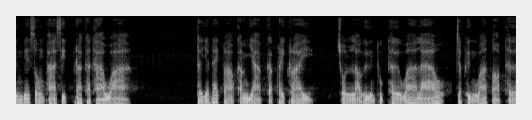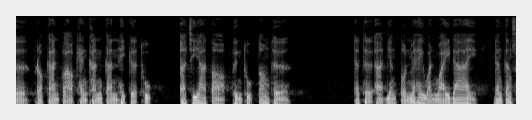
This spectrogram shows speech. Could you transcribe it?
ึงได้ทรงพาสิทธิพระคาถาว่า เธออย่าได้กล่าวคำหยาบกับใครๆ ชนเหล่าอื่นถูกเธอว่าแล้ว จะพึงว่าตอบเธอ เพราะการกล่าวแข่งขันกันให้เกิดทุกข์ อาชญาตอบพึงถูกต้องเธอ ถ้าเธออาจยังตนไม่ให้หวั่นไหวได้ ดังกังส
